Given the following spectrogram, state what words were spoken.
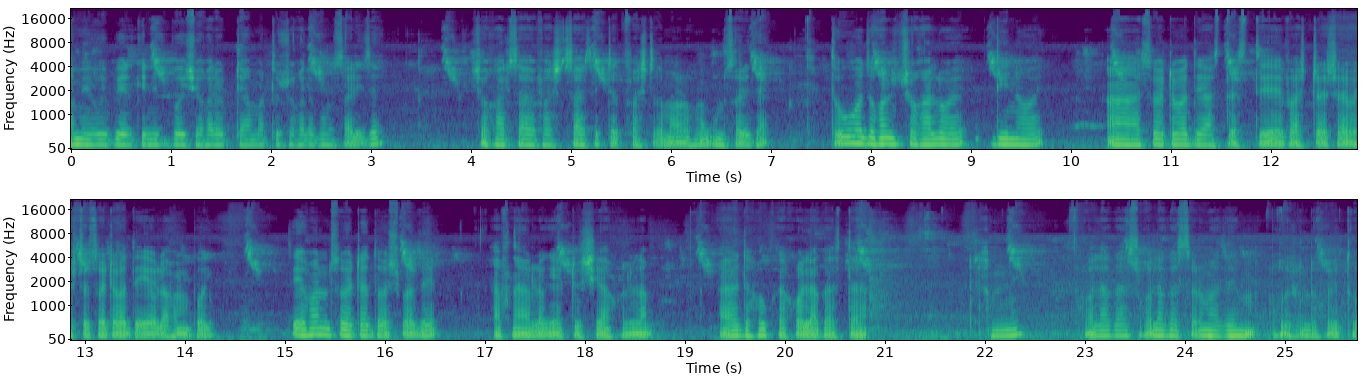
আমি ওই বেলকিনিত বই সকালে উঠতে আমার তো সকালে ঘুম সারি যায়। সকাল সাড়ে ফার্স্ট সাড়ে চারটা পাঁচটা আমার ঘুম সারি যায়। তো ও যখন সকাল হয়, দিন হয় ছয়টা বাদে আস্তে আস্তে পাঁচটা, সাড়ে পাঁচটা, ছয়টা বাদে এগুলো বই। তো এখন ছয়টা দশ বাজে, আপনার লগে একটু শেয়ার করলাম। আর দেখো কলা গাছটা সামনে। কলা গাছ কলা গাছের মাঝে সুন্দর করে তো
